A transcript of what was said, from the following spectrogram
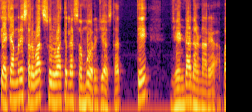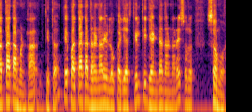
त्याच्यामध्ये सर्वात सुरुवातीला समोर जे असतात ते झेंडा धरणाऱ्या पताका म्हणतात तिथं. ते पताका धरणारे लोक जे असतील ती झेंडा धरणारे सुरू समोर.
